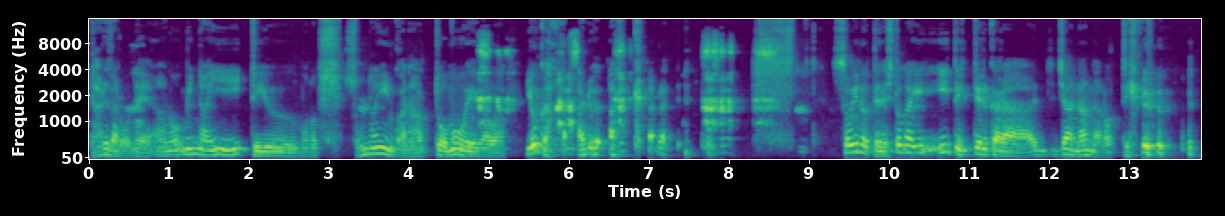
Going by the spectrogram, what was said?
誰だろうね、あの、みんないいっていうもの、そんないいのかなと思う映画はよくある、あるから。そういうのってね、人がいいと言ってるから、じゃあ何なのっていう、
